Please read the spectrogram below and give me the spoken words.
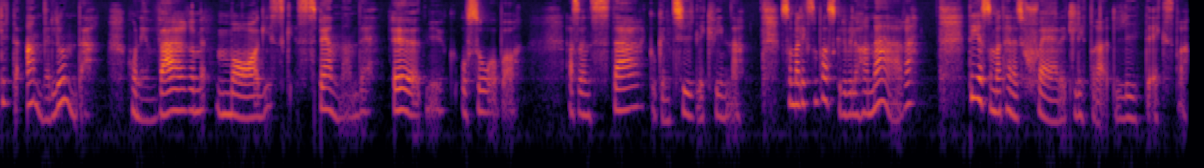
lite annorlunda. Hon är varm, magisk, spännande, ödmjuk och sårbar. Alltså en stark och en tydlig kvinna som man liksom bara skulle vilja ha nära. Det är som att hennes själ glittrar lite extra.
